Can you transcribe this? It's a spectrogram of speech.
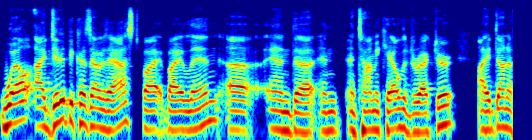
Well, I did it because I was asked by by Lin uh, and uh, and and Tommy Kail, the director. I had done a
